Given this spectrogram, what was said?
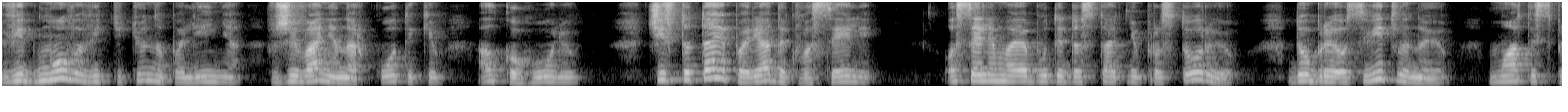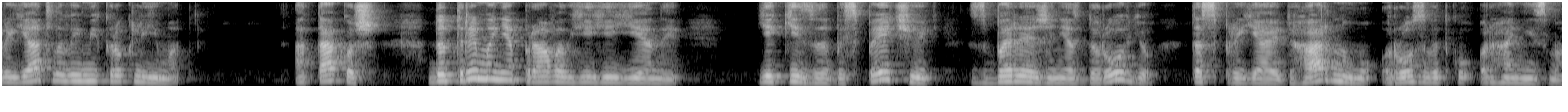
відмова від тютюнопаління, вживання наркотиків, алкоголю, чистота і порядок в оселі. Оселя має бути достатньо просторою, добре освітленою, мати сприятливий мікроклімат, а також дотримання правил гігієни, які забезпечують збереження здоров'ю та сприяють гарному розвитку організму.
